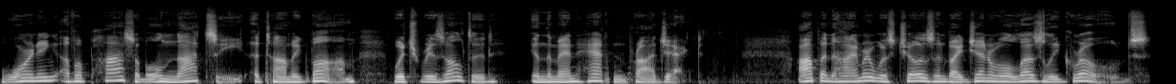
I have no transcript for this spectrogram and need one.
warning of a possible Nazi atomic bomb, which resulted in the Manhattan Project. Oppenheimer was chosen by General Leslie Groves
